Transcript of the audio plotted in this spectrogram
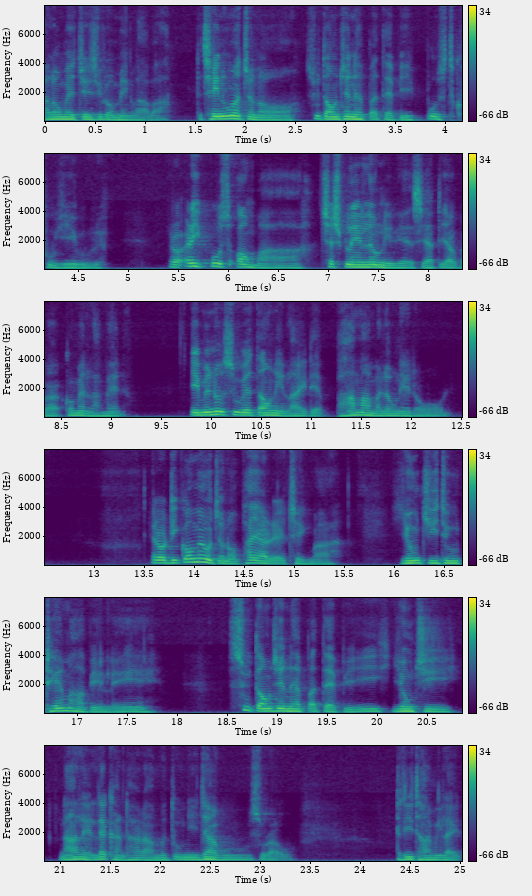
ားလုံးပဲကျေးဇူးတော်မင်္ဂလာပါတစ်ချိန်လုံးကကျွန်တော်ဆူတောင်းခြင်းနဲ့ပတ်သက်ပြီး post တစ်ခုရေးဘူးတယ်အဲ့တော့အဲ့ဒီ post အောက်မှာ church plan လုပ်နေတဲ့ဆရာတယောက်က comment လာမယ်အေမင်းတို့စုပဲတောင်းနေလိုက်တဲ့ဘာမှမလုပ်နဲ့တော့အဲ့တော့ဒီ comment ကိုကျွန်တော်ဖတ်ရတဲ့အချိန်မှာယုံကြည်သူအဲမှာပင်လေဆူတောင်းခြင်းနဲ့ပတ်သက်ပြီးယုံကြည်နားလည်လက်ခံထားတာမတူညီကြဘူးဆိုတာကိုတတိထားမိလိုက်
